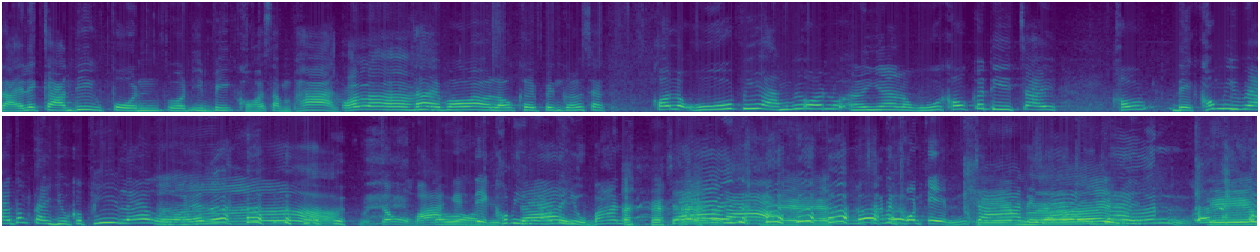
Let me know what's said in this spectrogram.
หลายรายการที่โฟนโฟนอินไปขอสัมภาษณ์อ๋อเหรอ ใช่เพราะว่าเราเคยเป็นคนรู้จักก็เลยโอ้โหพี่หางพี่อ้อนอะไรเงี้ยเราโอ้โหเขาก็ดีใจ เขาเด็กเขามีแววตั้งแต่อยู่กับพี่แล้วเออนะเจ้าของบ้านไงใช่เด็กเขามีงานไปอยู่บ้านใช่ จ้าฉันเป็นคนเห็นเคจ้ามเลเดี๋ยวฉันยคืนเคม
